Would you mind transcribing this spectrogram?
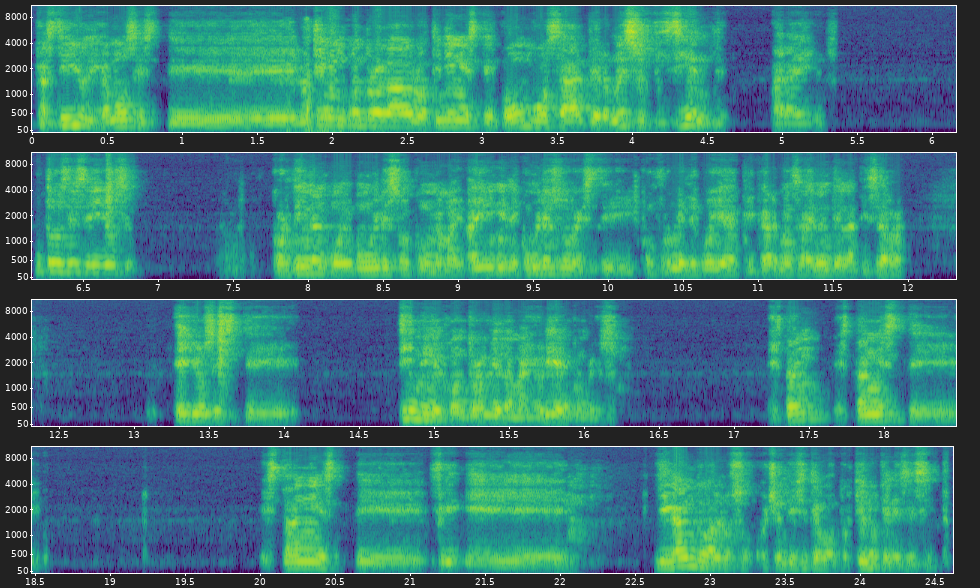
Castillo, digamos, este, lo tienen controlado, lo tienen este, con un pero no es suficiente para ellos. Entonces ellos coordinan con el Congreso, con ahí en el Congreso, este, conforme les voy a explicar más adelante en la pizarra, ellos este, tienen el control de la mayoría del Congreso. Están, están, este, están este, eh, llegando a los 87 votos, que es lo que necesitan.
